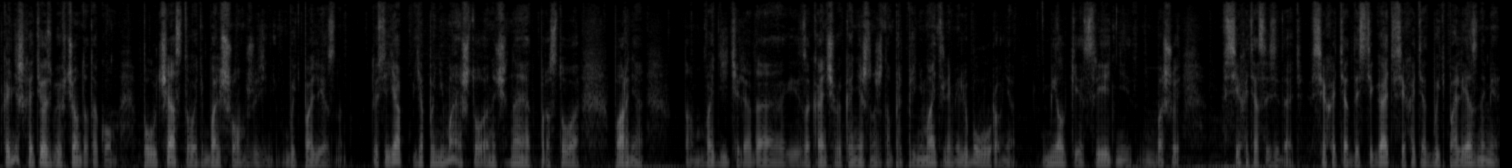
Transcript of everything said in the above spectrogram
конечно, хотелось бы в чем-то таком поучаствовать в большом жизни, быть полезным. То есть я, я понимаю, что начиная от простого парня, там, водителя, да, и заканчивая, конечно же, там, предпринимателями любого уровня, мелкие, средние, большой, все хотят созидать, все хотят достигать, все хотят быть полезными.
